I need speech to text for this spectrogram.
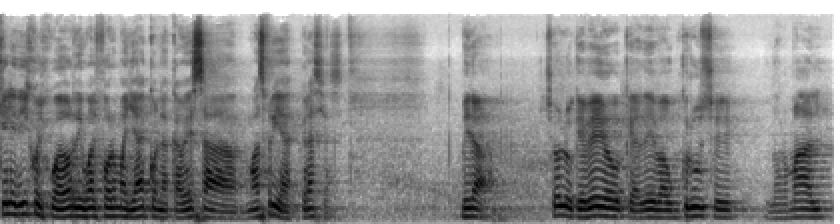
¿Qué le dijo el jugador de igual forma ya con la cabeza más fría? Gracias. Mira, yo lo que veo que Ade va a un cruce normal,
